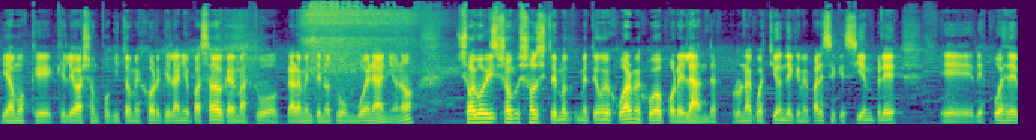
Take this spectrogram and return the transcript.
digamos, que, le vaya un poquito mejor que el año pasado, que además tuvo, claramente no tuvo un buen año, ¿no? Yo, voy, yo, si me tengo que jugar, me juego por el under, por una cuestión de que me parece que siempre, eh, después de,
